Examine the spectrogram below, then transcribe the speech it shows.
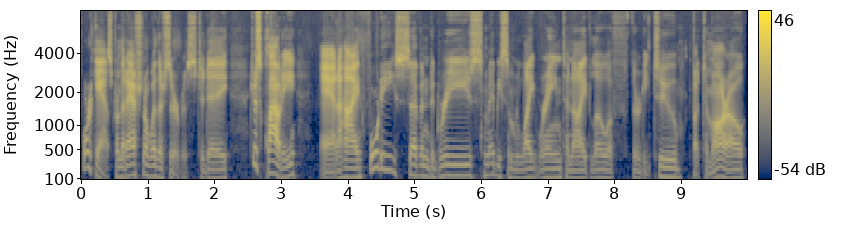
Forecast from the National Weather Service today: just cloudy and a high 47 degrees. Maybe some light rain tonight, low of 32. But tomorrow,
